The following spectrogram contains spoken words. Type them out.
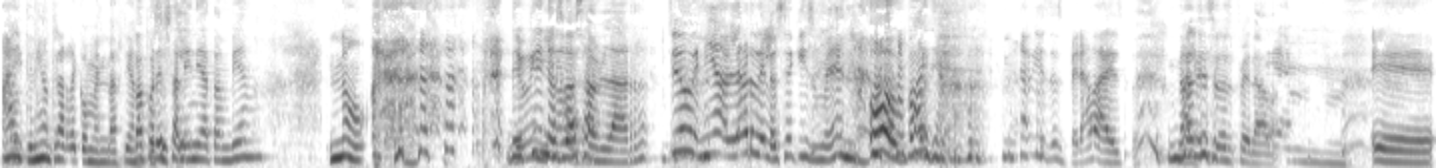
Ay, tenía otra recomendación. ¿Va por Pues es esa que- línea también? No. ¿De Yo qué nos vas a hablar? Yo venía a hablar de los X-Men. ¡Oh, vaya! Nadie se esperaba esto. Nadie Vale. se lo esperaba. Em, eh,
